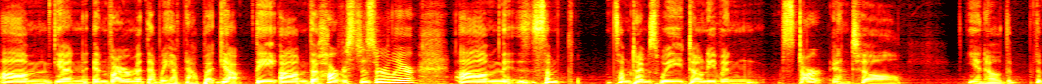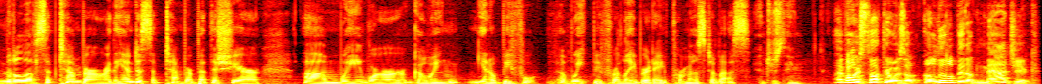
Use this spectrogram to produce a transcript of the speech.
um, and environment that we have now. But yeah, the um, the harvest is earlier. Um, some sometimes we don't even start until you know the the middle of September or the end of September. But this year um, we were going you know before a week before Labor Day for most of us. Interesting. I've always thought there was a, a little bit of magic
